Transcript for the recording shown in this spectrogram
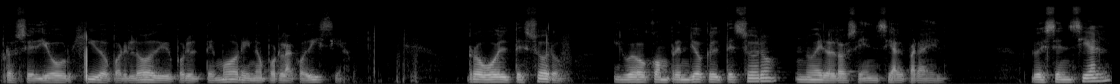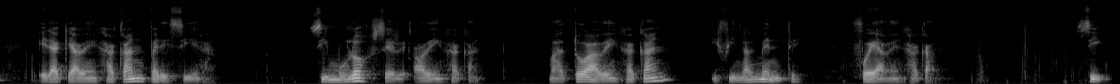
procedió urgido por el odio y por el temor y no por la codicia. Robó el tesoro y luego comprendió que el tesoro no era lo esencial para él. Lo esencial era que Aben pereciera. Simuló ser Aben Mató a Aben y finalmente fue Aben Sí,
